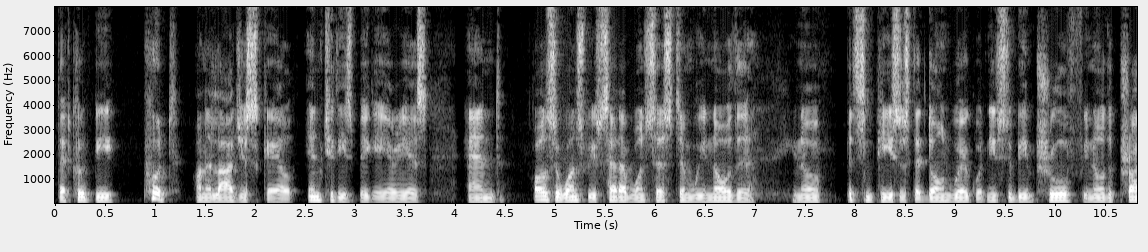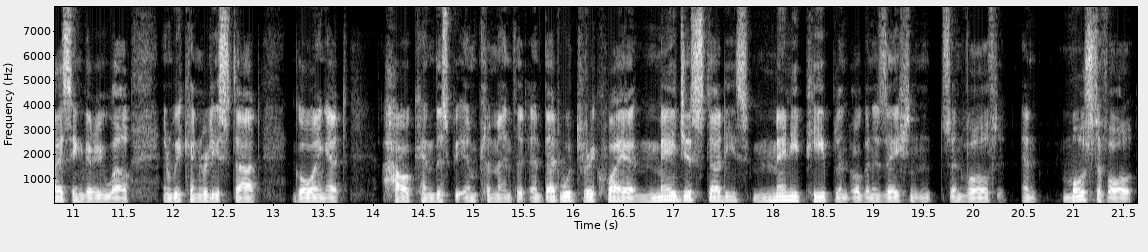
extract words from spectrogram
that could be put on a larger scale into these big areas. And also, once we've set up one system, we know the, you know, bits and pieces that don't work, what needs to be improved, we know the pricing very well, and we can really start going at how can this be implemented. And that would require major studies many people and organizations involved and most of all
